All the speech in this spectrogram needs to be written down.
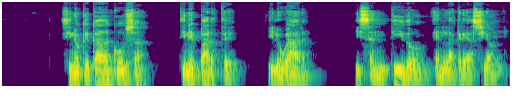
sino que cada cosa tiene parte y lugar y sentido en la creación.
